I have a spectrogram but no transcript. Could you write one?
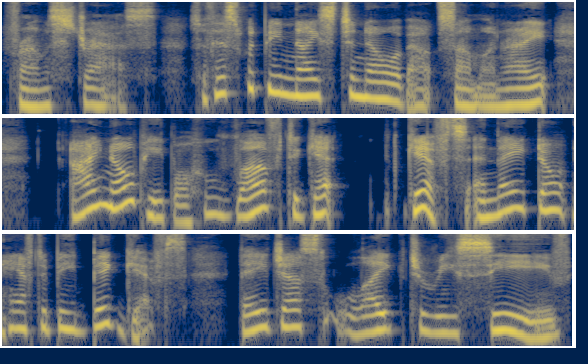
from stress. So, this would be nice to know about someone, right? I know people who love to get gifts and they don't have to be big gifts. They just like to receive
